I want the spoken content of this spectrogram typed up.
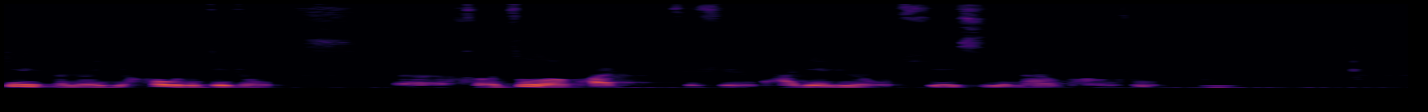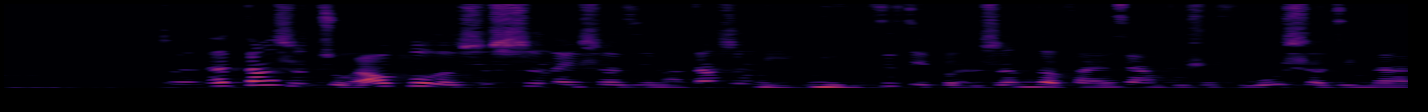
对可能以后的这种呃合作跨就是跨界这种学习蛮有帮助，嗯。对，那当时主要做的是室内设计嘛？但是你你自己本身的方向不是服务设计，那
